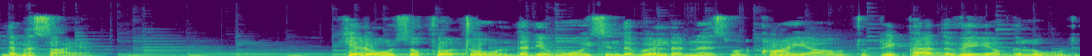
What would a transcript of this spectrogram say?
the Messiah. He had also foretold that a voice in the wilderness would cry out to prepare the way of the Lord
